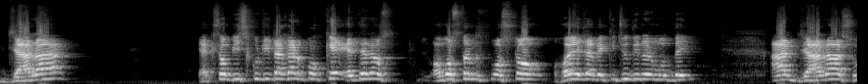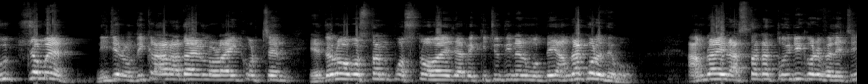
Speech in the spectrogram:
যারা একশো বিশ কোটি টাকার পক্ষে এদেরও অবস্থান স্পষ্ট হয়ে যাবে কিছুদিনের মধ্যেই। আর যারা সমেত নিজের অধিকার আদায়ের লড়াই করছেন, এদেরও অবস্থান স্পষ্ট হয়ে যাবে কিছুদিনের মধ্যেই। আমরা করে দেব। আমরা এই রাস্তাটা তৈরি করে ফেলেছি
